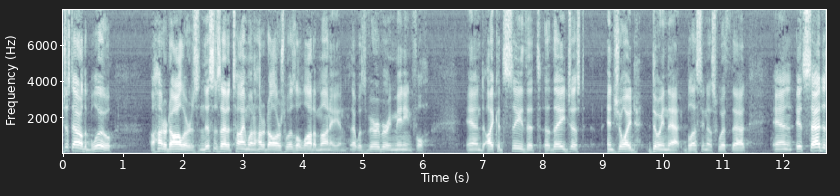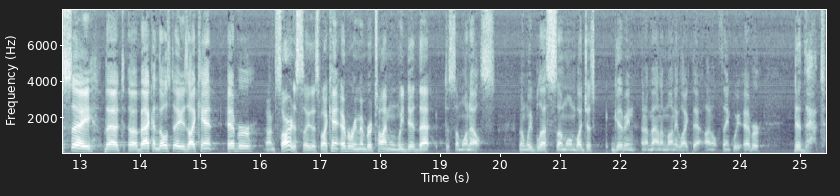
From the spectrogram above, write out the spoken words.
just out of the blue, $100. And this is at a time when $100 was a lot of money, and that was very, very meaningful. And I could see that uh, they just enjoyed doing that, blessing us with that. And it's sad to say that uh, back in those days, I can't ever, I'm sorry to say this, but I can't ever remember a time when we did that to someone else, when we blessed someone by just giving an amount of money like that. I don't think we ever did that.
